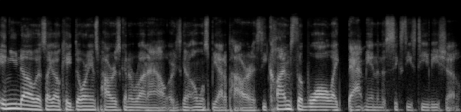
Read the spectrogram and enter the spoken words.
and you know, it's like, okay, Dorian's power is going to run out, or he's going to almost be out of power as he climbs the wall like Batman in the '60s TV show.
